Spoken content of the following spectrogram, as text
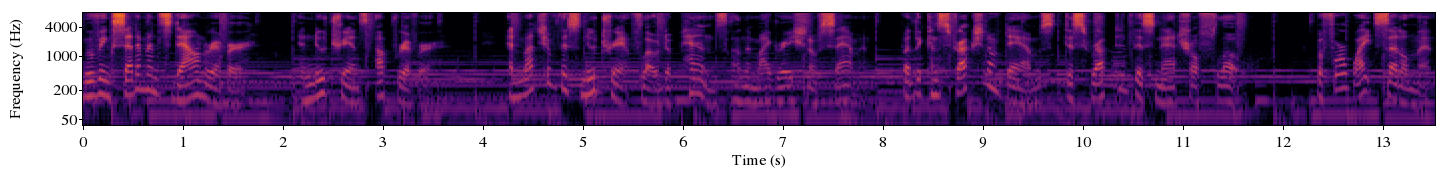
moving sediments downriver and nutrients upriver. And much of this nutrient flow depends on the migration of salmon, but the construction of dams disrupted this natural flow. Before white settlement,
